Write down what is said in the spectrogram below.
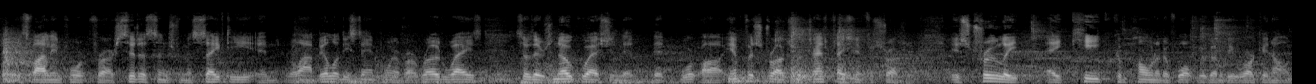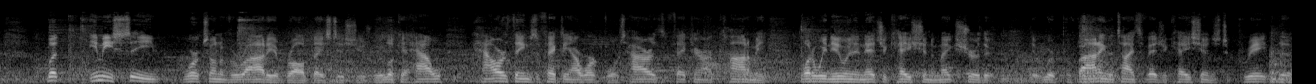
It's vitally important for our citizens from a safety and reliability standpoint of our roadways. So there's no question that, that uh, infrastructure, transportation infrastructure, is truly a key component of what we're going to be working on. But MEC works on a variety of broad-based issues. We look at how how are things affecting our workforce, how is it affecting our economy, what are we doing in education to make sure that, that we're providing the types of educations to create the,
